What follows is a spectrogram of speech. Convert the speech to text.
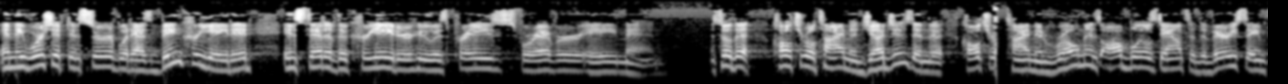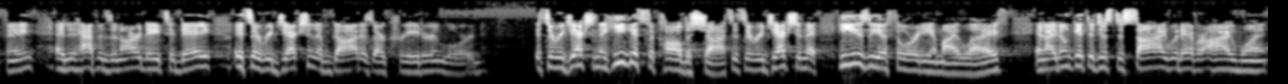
and they worshiped and served what has been created instead of the Creator who is praised forever. Amen. So the cultural time in Judges and the cultural time in Romans all boils down to the very same thing, and it happens in our day today. It's a rejection of God as our Creator and Lord. It's a rejection that he gets to call the shots. It's a rejection that he is the authority in my life, and I don't get to just decide whatever I want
